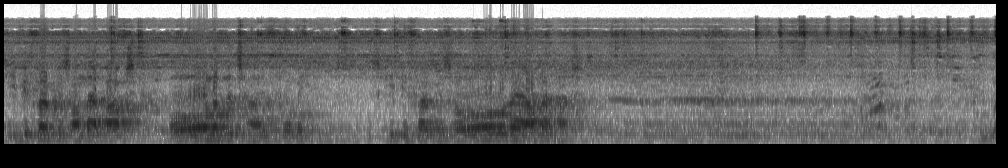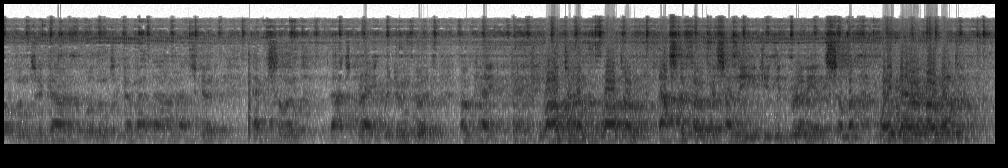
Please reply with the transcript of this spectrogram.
Keep your focus on that box all of the time for me. Just keep your focus all there on that box. Will them to go, will them to go back down, that's good. Excellent, that's great, we're doing good. Okay, well done, well done. That's the focus I need, you did brilliant, Summer. Wait there a moment.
